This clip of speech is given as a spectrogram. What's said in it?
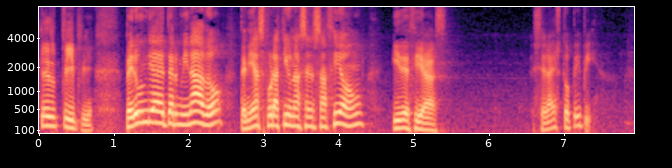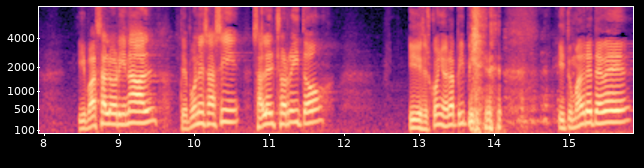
¿qué es pipi? Pero un día determinado tenías por aquí una sensación y decías, ¿será esto pipi? Y vas al orinal, te pones así, sale el chorrito y dices, coño, era pipi. y tu madre te ve,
